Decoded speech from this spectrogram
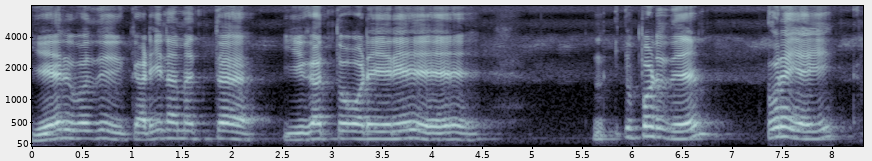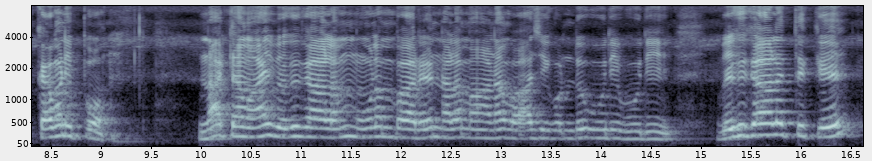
ஏறுவது கடினமெத்த இகத்தோடேரே இப்பொழுது உரையை கவனிப்போம். நாட்டமாய் வெகு காலம் மூலம்பாறு நலமான வாசி கொண்டு ஊதி ஊதி. வெகு காலத்துக்கு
